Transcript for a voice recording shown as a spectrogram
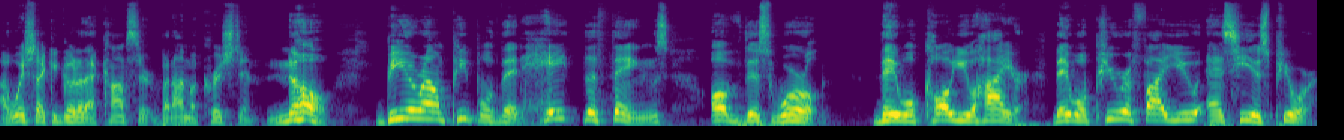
I wish I could go to that concert, but I'm a Christian. No. Be around people that hate the things of this world. They will call you higher, they will purify you as He is pure.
